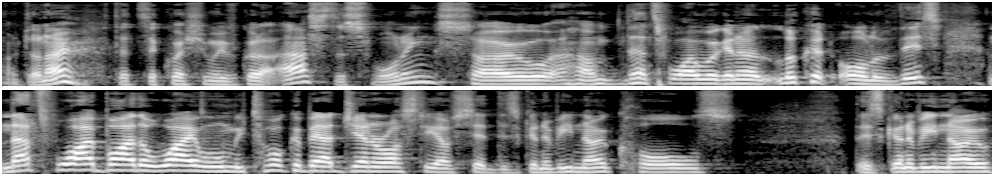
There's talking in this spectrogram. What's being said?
I don't know. That's the question we've got to ask this morning. So um, that's why we're going to look at all of this. And that's why, by the way, when we talk about generosity, I've said there's going to be no calls. There's going to be no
